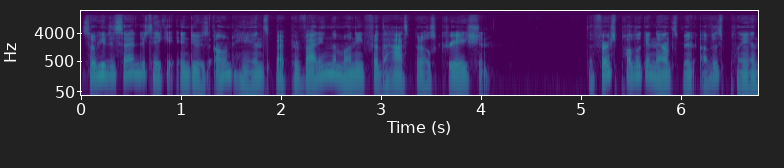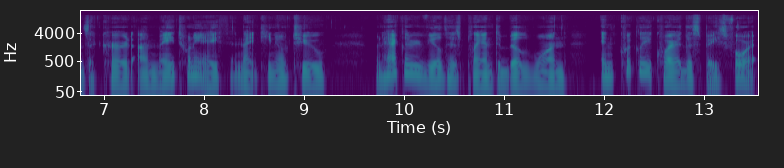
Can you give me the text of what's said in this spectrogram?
So he decided to take it into his own hands by providing the money for the hospital's creation. The first public announcement of his plans occurred on May 28, 1902, when Hackley revealed his plan to build one and quickly acquired the space for it.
